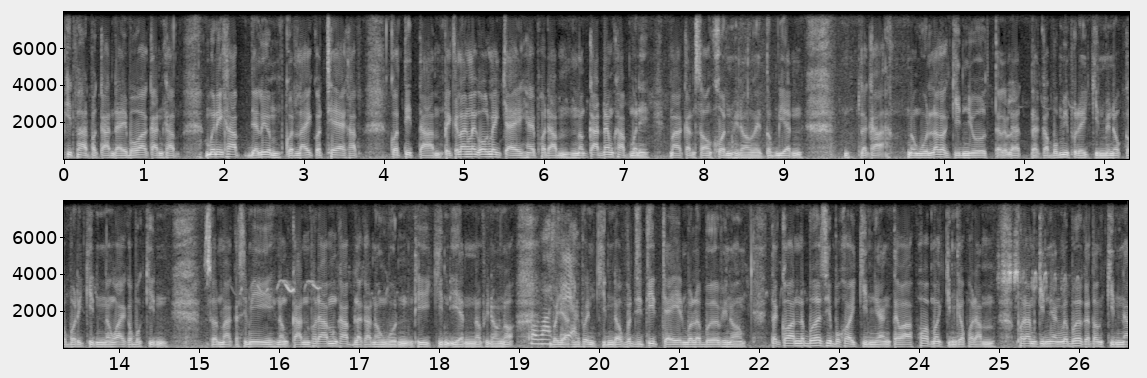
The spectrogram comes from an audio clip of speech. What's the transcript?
ผิดพลาดประการใดบ่ว่ากันครับมื้อนี้ครับอย่าลืมกดไลค์กดแชร์ครับกดติดตามเป็นกำลังแรงอกแรงใจให้พ่อดำน้องกัดน้ำครับมื้อนี้มากันสองคนพี่น้องเอ้ยตบเบียนแล้วก็น้องวุ้นแล้วก็กินอยู่แต่ละแต่ก็บ่มีผู้ใดกินแม่นกก็บ่ได้กินน้องไหว้ก็บ่กิน ส่วนมากก็สิมีน้องกันพ่อดำครับแล้วก็น้องวุ้นที่กินเอียนเนาะพี่น้องเนาะเพราะว่าบ่อยากแซ่บให้เพิ่นกินดอกเพิ่นสิติดใจเอ็นบ่ระเบ้อพี่น้อง แต่ก่อนระเบ้อสิบ่ค่อยกินหยังแต่ว่าพอมากินกับพ่อดำพ่อดำกินหยังระเบ้อก็ต้องกินน้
